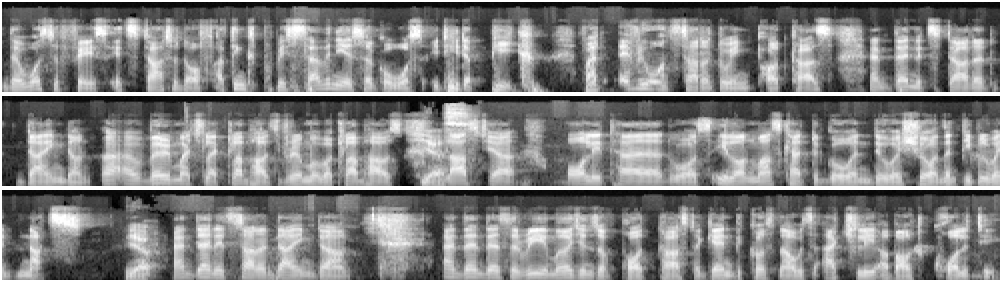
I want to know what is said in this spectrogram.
there was a phase. It started off, I think, probably seven years ago. Was it hit a peak? But everyone started doing podcasts, and then it started dying down. Uh, Uh, very much like Clubhouse. If you remember Clubhouse, Yes. last year, all it had was Elon Musk had to go and do a show, and then people went nuts Yep. and then it started dying down. And then there's a reemergence of podcast again because now it's actually about quality.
